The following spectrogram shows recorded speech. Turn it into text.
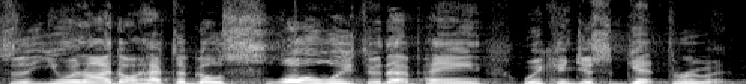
so that you and I don't have to go slowly through that pain. We can just get through it.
